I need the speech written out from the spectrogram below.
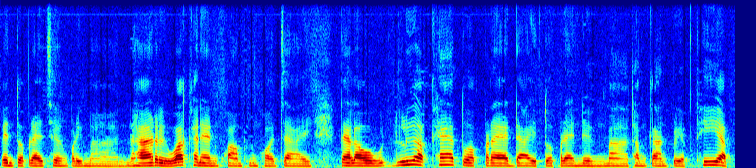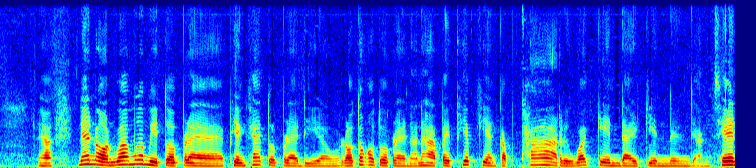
เป็นตัวแปรเชิงปริมาณนะคะหรือว่าคะแนนความพึงพอใจ แต่เราเลือกแค่ตัวแปรใดตัวแปรหนึ่งมาทำการเปรียบเทียบ นะคะแน่นอนว่าเมื่อมีตัวแปรเพียงแค่ตัวแปรเดียว เราต้องเอาตัวแปรนั้นนะคะไปเทียบเคียงกับค่าหรือว่าเกณฑ์ใดเกณฑ์หนึ่งอย่างเช่น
